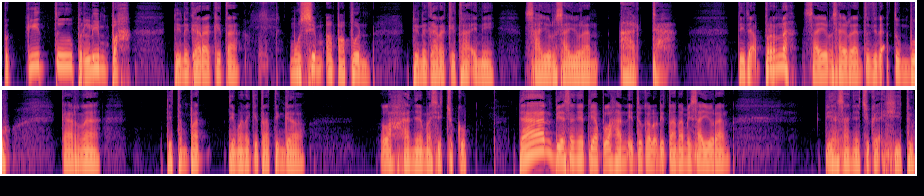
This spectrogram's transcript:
begitu berlimpah di negara kita. Musim apa pun di negara kita ini sayur-sayuran ada. Tidak pernah sayur-sayuran itu tidak tumbuh karena di tempat di mana kita tinggal lahannya masih cukup dan biasanya tiap lahan itu kalau ditanami sayuran, biasanya juga hidup.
